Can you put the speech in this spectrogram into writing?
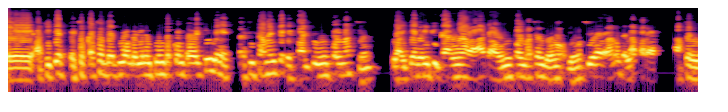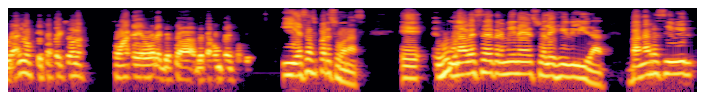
Eh, así que esos casos de duda que tienen puntos controvertibles es precisamente que falta una información o hay que verificar una data o una información de, uno, de unos ciudadanos, ¿verdad? Para asegurarnos que esas personas son acreedores de esa, de esa compensación. Y esas personas, eh, una vez se determine su elegibilidad, ¿van a recibir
